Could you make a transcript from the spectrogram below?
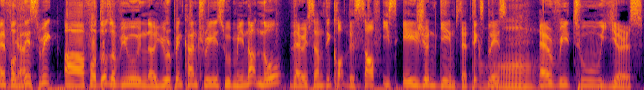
And for Yeah. this week, uh, for those of you in the European countries who may not know, there is something called the Southeast Asian Games that takes place Oh. every two years.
